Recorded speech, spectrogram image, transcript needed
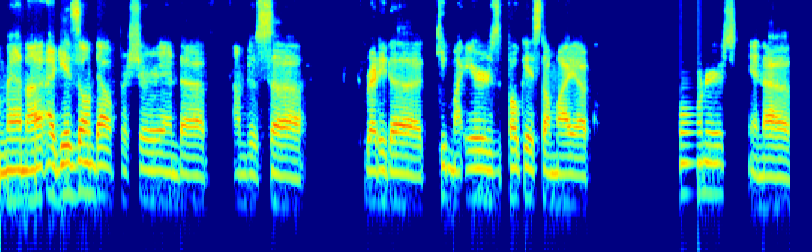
man, I, I get zoned out for sure, and uh, I'm just uh, ready to keep my ears focused on my uh, corners, and uh,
